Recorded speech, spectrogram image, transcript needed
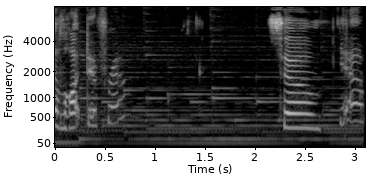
a lot different. So yeah.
